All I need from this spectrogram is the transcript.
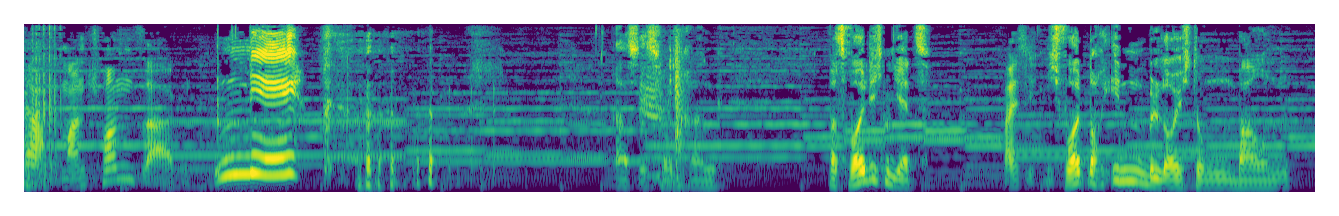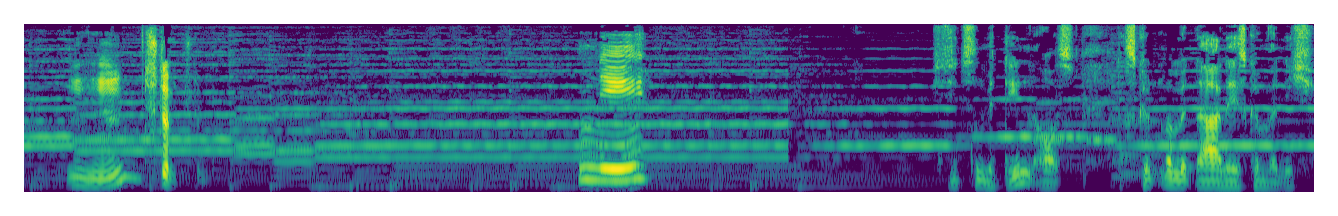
Darf man schon sagen. Nee. das ist so krank. Was wollte ich denn jetzt? Weiß ich nicht. Ich wollte noch Innenbeleuchtungen bauen. Mhm, stimmt, stimmt. Nee. Wie sieht's denn mit denen aus? Das könnten wir mit... Ah, nee, das können wir nicht.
